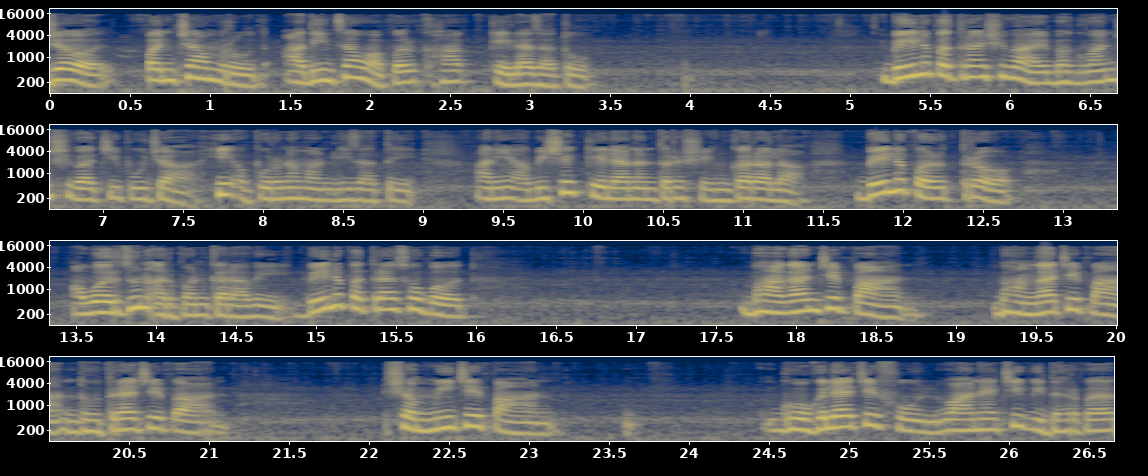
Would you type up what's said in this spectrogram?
जल पंचामृत आदींचा वापर हा केला जातो. बेलपत्राशिवाय भगवान शिवाची पूजा ही अपूर्ण मानली जाते आणि अभिषेक केल्यानंतर शंकराला बेलपत्र आवर्जून अर्पण करावे. बेलपत्रासोबत भागांचे पान भांगाचे पान धोत्र्याचे पान शम्मीचे पान घोगल्याचे फूल वाहण्याची विदर्भात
